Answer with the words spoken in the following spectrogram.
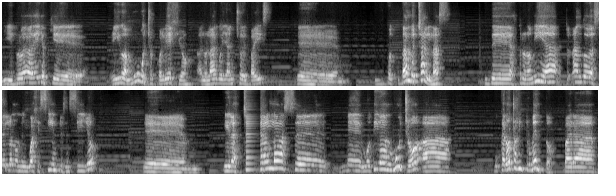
Y prueba de ello es que he ido a muchos colegios a lo largo y ancho del país eh, dando charlas de astronomía, tratando de hacerlo en un lenguaje simple, sencillo. Eh, y las charlas eh, me motivan mucho a buscar otros instrumentos para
